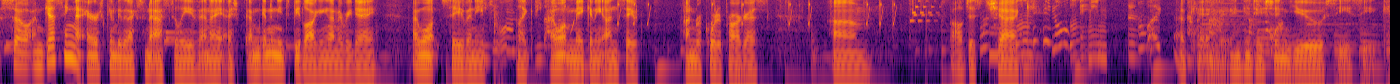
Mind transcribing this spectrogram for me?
So I'm guessing that Eric's gonna be the next one to ask to leave, and I, I am gonna need to be logging on every day. I won't save any, like, I won't make any unsaved, unrecorded progress. Um, but I'll just check. Okay, incantation you see seek.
